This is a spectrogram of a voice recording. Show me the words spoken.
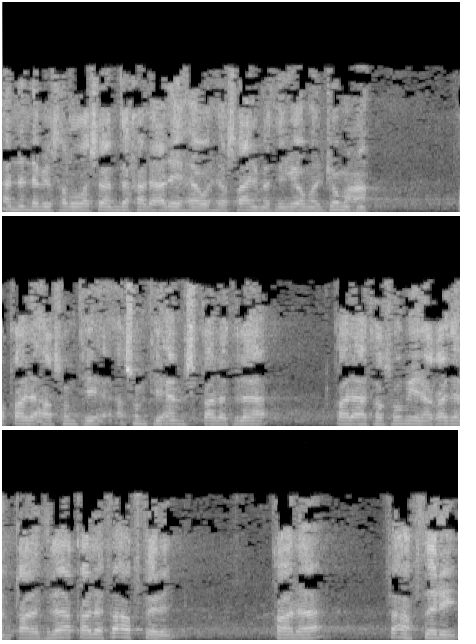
أن النبي صلى الله عليه وسلم دخل عليها وهي صائمة يوم الجمعة فقال أصمت, أصمت أمس؟ قالت لا. قال أتصومين غدا؟ قالت لا. قال فأفطري. قال فأفطري.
